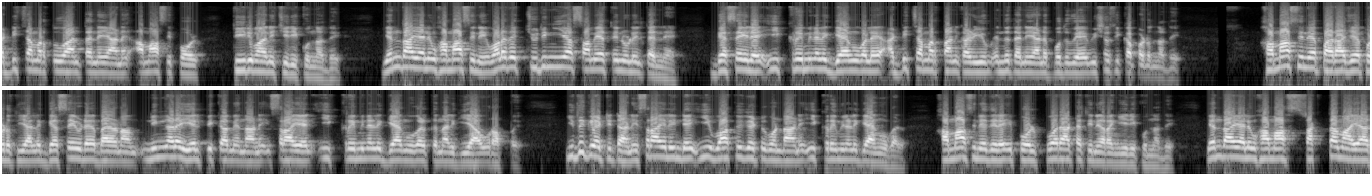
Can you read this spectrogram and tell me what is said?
അടിച്ചമർത്തുവാൻ തന്നെയാണ് ഹമാസ് ഇപ്പോൾ തീരുമാനിച്ചിരിക്കുന്നത്. എന്തായാലും ഹമാസിന് വളരെ ചുരുങ്ങിയ സമയത്തിനുള്ളിൽ തന്നെ ഗസയിലെ ഈ ക്രിമിനൽ ഗ്യാങ്ങുകളെ അടിച്ചമർത്താൻ കഴിയും എന്ന് തന്നെയാണ് പൊതുവെ വിശ്വസിക്കപ്പെടുന്നത്. ഹമാസിനെ പരാജയപ്പെടുത്തിയാൽ ഗസയുടെ ഭരണം നിങ്ങളെ ഏൽപ്പിക്കാമെന്നാണ് ഇസ്രായേൽ ഈ ക്രിമിനൽ ഗ്യാങ്ങുകൾക്ക് നൽകിയ ഉറപ്പ്. ഇത് കേട്ടിട്ടാണ് ഇസ്രായേലിന്റെ ഈ വാക്ക് കേട്ടുകൊണ്ടാണ് ഈ ക്രിമിനൽ ഗ്യാങ്ങുകൾ ഹമാസിനെതിരെ ഇപ്പോൾ പോരാട്ടത്തിന് ഇറങ്ങിയിരിക്കുന്നത് എന്തായാലും ഹമാസ് ശക്തമായ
